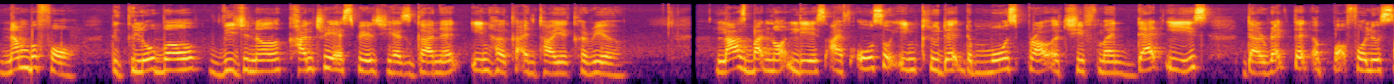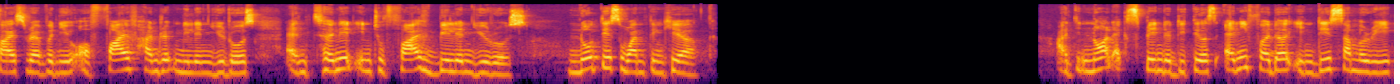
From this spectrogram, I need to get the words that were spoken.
Number four, the global, regional, country experience she has garnered in her entire career. Last but not least, I've also included the most proud achievement that is directed a portfolio size revenue of 500 million euros and turn it into 5 billion euros. Notice one thing here. I did not explain the details any further in this summary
